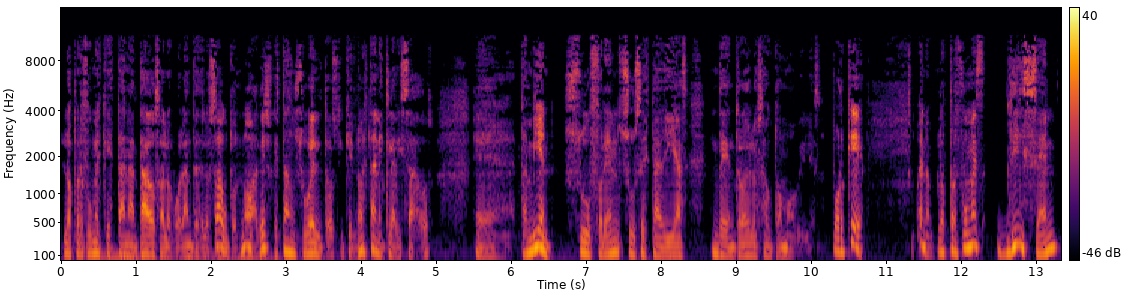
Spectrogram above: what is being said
los perfumes que están atados a los volantes de los autos. No, aquellos que están sueltos y que no están esclavizados, eh, también sufren sus estadías dentro de los automóviles. ¿Por qué? Bueno, los perfumes dicen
